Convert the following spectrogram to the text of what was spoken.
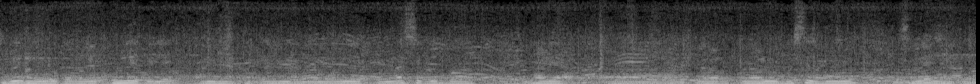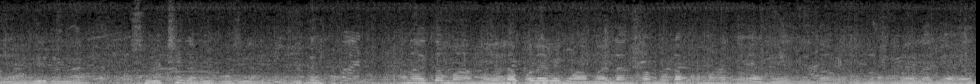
सगळे मंगळकार्यालय खुले केले आणि ह्या ठिकाणी नांदेडमध्ये एक पन्नास एक बा गाड्या अं, बसेस बोलून सगळ्या नागरिकांना सुरक्षित आम्ही पोहोचण्याकरिता आणि इथं महिला पण महिलांचा मोठ्या प्रमाणात आहे. जिथं बुजुर्ग महिला जी आहेत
